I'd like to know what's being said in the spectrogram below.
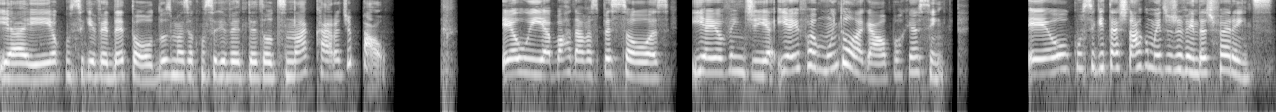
E aí eu consegui vender todos, mas eu consegui vender todos na cara de pau. Eu ia, abordava as pessoas, e aí eu vendia. E aí foi muito legal, porque assim, eu consegui testar argumentos de venda diferentes.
